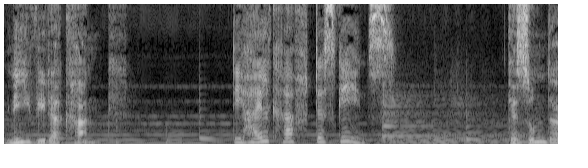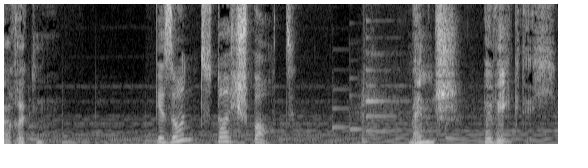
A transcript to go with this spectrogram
Nie wieder krank. Die Heilkraft des Gehens. Gesunder Rücken. Gesund durch Sport. Mensch, beweg dich.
